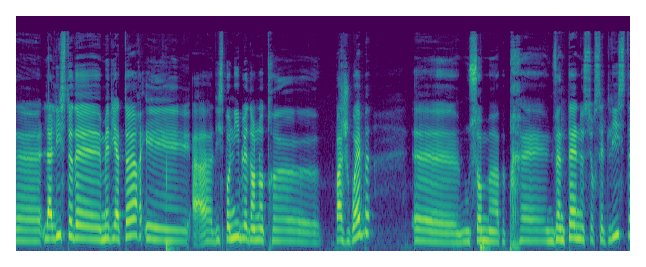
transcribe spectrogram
Euh, la liste des médiateurs est euh, disponible dans notre euh, page web. nous sommes à peu près une vingtaine sur cette liste.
